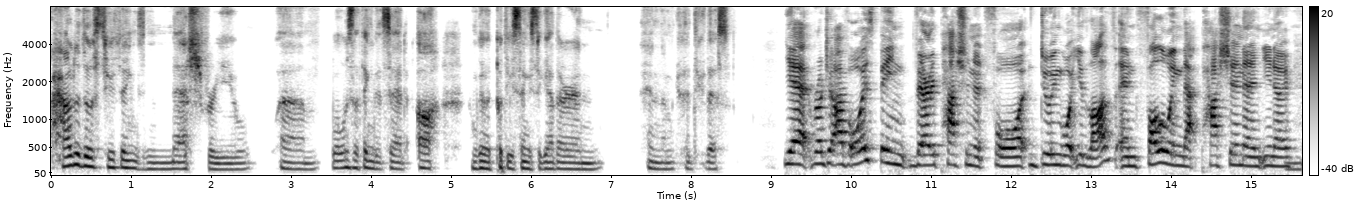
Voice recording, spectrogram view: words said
How did those two things mesh for you? Um, what was the thing that said, "Oh, I'm going to put these things together and and I'm going to do this"? Yeah, Roger, I've always been very passionate for doing what you love and following that passion. And, you know, mm.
